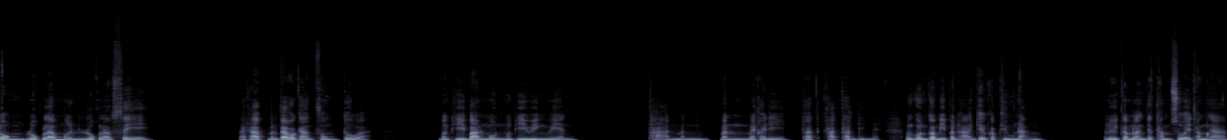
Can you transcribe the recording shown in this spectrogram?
ล้มลุกแล้วมึนลุกแล้วเซนะครับ มันแปลว่าการทรงตัว บางทีบ้านหมุนบางทีวิงเวียน ฐานมันมันไม่ค่อยดีถ้าขาดธาตุดินเนี่ยบางคนก็มีปัญหาเกี่ยวกับผิวหนัง หรือกำลังจะทำสวยทำงาม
